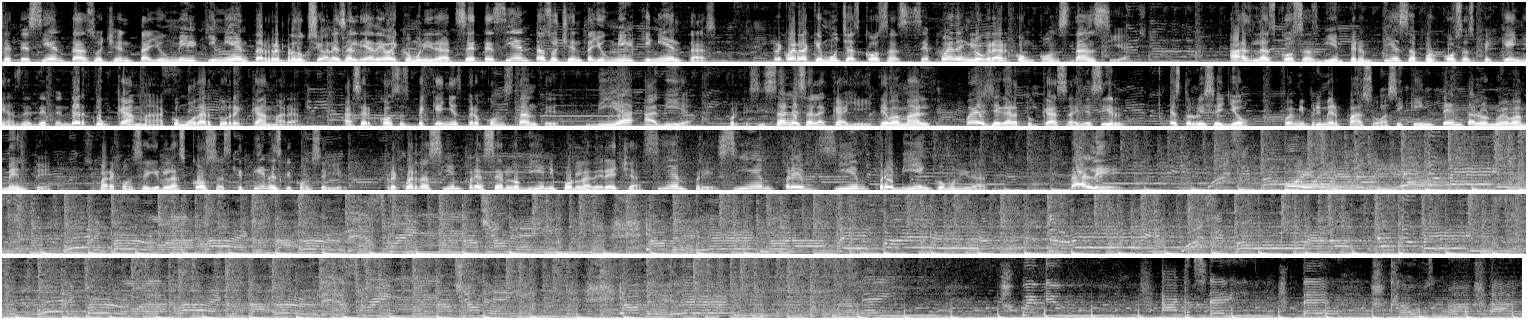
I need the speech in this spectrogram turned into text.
781.500 reproducciones al día de hoy, comunidad. 781.500. Recuerda que muchas cosas se pueden lograr con constancia. Haz las cosas bien, pero empieza por cosas pequeñas, desde tender tu cama, acomodar tu recámara, hacer cosas pequeñas pero constantes, día a día. Porque si sales a la calle y te va mal, puedes llegar a tu casa y decir, esto lo hice yo, fue mi primer paso, así que inténtalo nuevamente para conseguir las cosas que tienes que conseguir. Recuerda siempre hacerlo bien y por la derecha. Siempre, siempre, siempre bien comunidad. Dale.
